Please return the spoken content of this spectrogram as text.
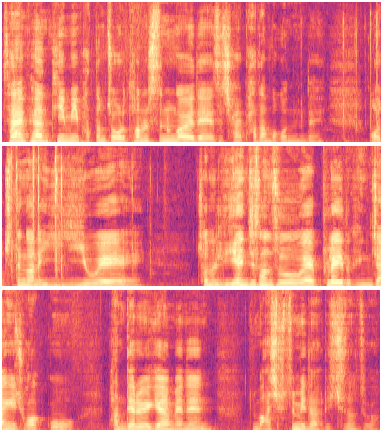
상대편 팀이 바텀 쪽으로 턴을 쓰는 거에 대해서 잘 받아 먹었는데 어쨌든 간에 이 이후에 저는 리엔지 선수의 플레이도 굉장히 좋았고 반대로 얘기하면은 좀 아쉽습니다. 리치 선수가.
